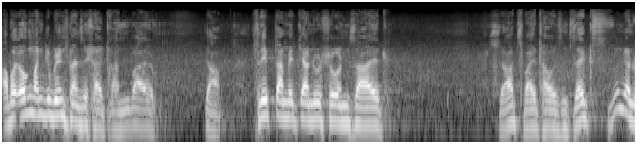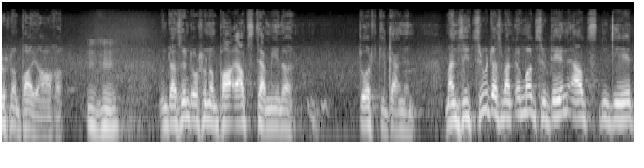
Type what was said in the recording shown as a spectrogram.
Aber irgendwann gewöhnt man sich halt dran, weil ja, ich lebe damit ja nur schon seit ja, 2006, sind ja nur schon ein paar Jahre. Mhm. Und da sind auch schon ein paar Ärzttermine durchgegangen. Man sieht zu, dass man immer zu den Ärzten geht,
